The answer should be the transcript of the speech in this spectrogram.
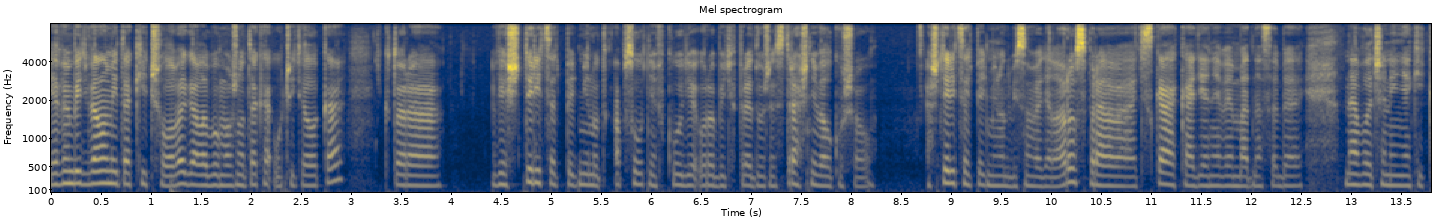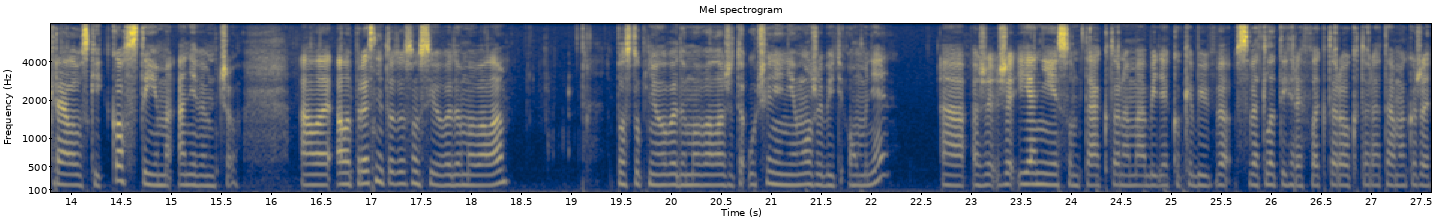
ja viem byť veľmi taký človek, alebo možno taká učiteľka, ktorá vie 45 minút absolútne v kľude urobiť vpredu, že strašne veľkú show a 45 minút by som vedela rozprávať, skákať, ja neviem, mať na sebe navlečený nejaký kráľovský kostým a neviem čo. Ale, ale presne toto som si uvedomovala, postupne uvedomovala, že to učenie nemôže byť o mne a, a že, že ja nie som tá, ktorá má byť ako keby v svetle tých reflektorov, ktorá tam akože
